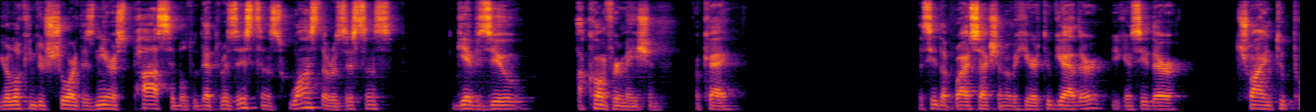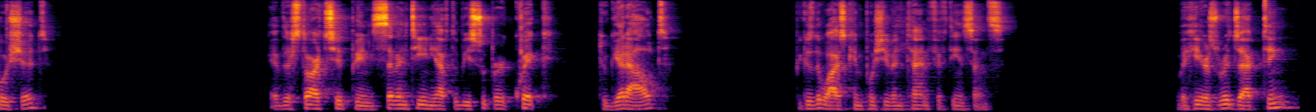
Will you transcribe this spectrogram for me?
You're looking to short as near as possible to that resistance once the resistance gives you a confirmation, okay? Let's see the price action over here together. You can see they're trying to push it. If they start chipping 17, you have to be super quick to get out because the wise can push even 10, 15 cents. But here's rejecting.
